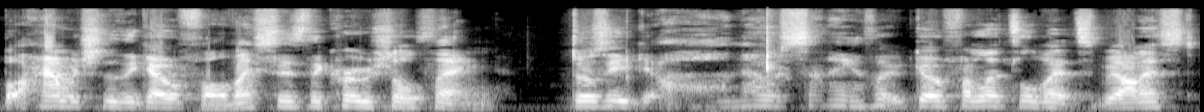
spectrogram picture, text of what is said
But how much do they go for? This is the crucial thing. Does he... Oh, no, Sané. I thought he'd go for a little bit, to be honest.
